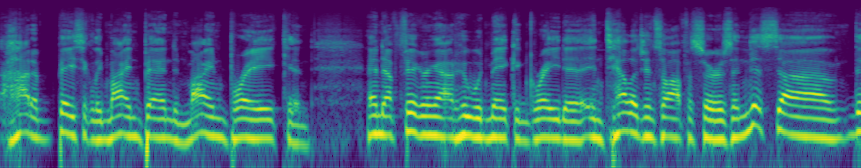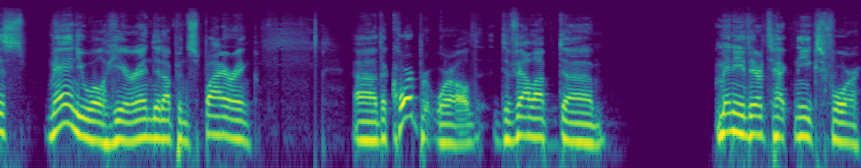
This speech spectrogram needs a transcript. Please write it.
how to basically mind bend and mind break and end up figuring out who would make a great uh, intelligence officers. And this, uh, this manual here ended up inspiring the corporate world, developed um, many of their techniques for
